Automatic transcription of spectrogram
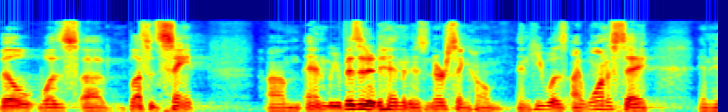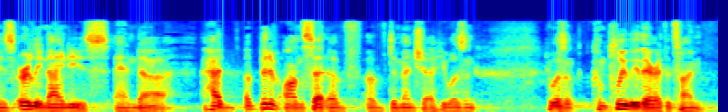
Bill was a blessed saint. Um, and we visited him in his nursing home. And he was, I want to say, in his early 90s and uh, had a bit of onset of, of dementia. He wasn't, he wasn't completely there at the time.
